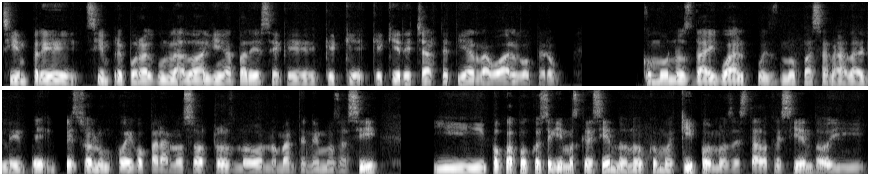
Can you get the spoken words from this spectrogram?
siempre, siempre por algún lado alguien aparece que, que, que, que quiere echarte tierra o algo, pero como nos da igual, pues no pasa nada. Es solo un juego para nosotros, lo, lo mantenemos así y poco a poco seguimos creciendo, ¿no? Como equipo hemos estado creciendo y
